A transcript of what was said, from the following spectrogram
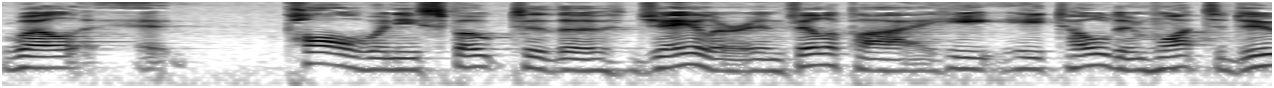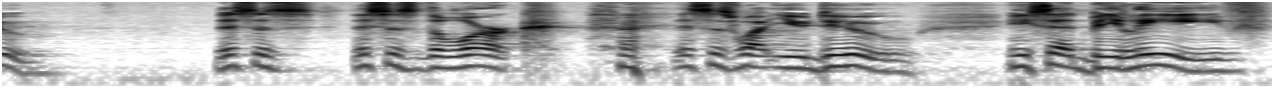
Well, Paul, when he spoke to the jailer in Philippi, he, he told him what to do. This is, this is the work. this is what you do. He said, Believe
